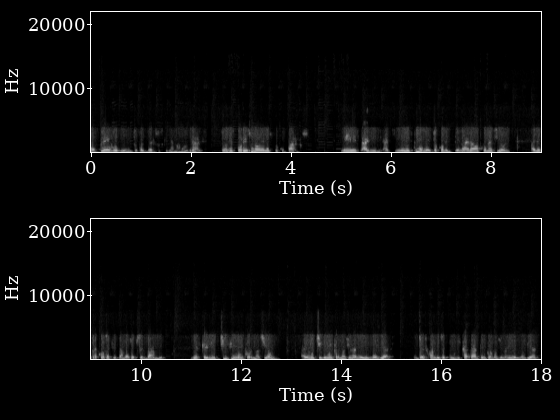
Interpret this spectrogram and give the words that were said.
complejos y eventos adversos que llamamos graves. Entonces, por eso no debemos preocuparnos. Eh, hay, aquí en este momento con el tema de la vacunación, hay otra cosa que estamos observando y es que hay muchísima información, hay muchísima información a nivel mundial. Entonces, cuando se publica tanta información a nivel mundial,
